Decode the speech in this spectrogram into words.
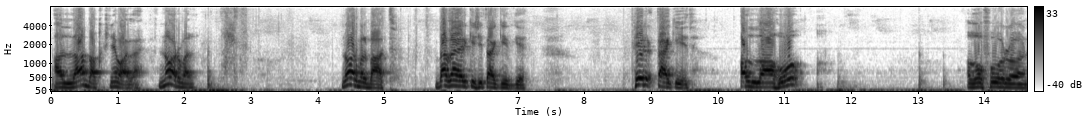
اللہ بخشنے والا ہے۔ نارمل نارمل بات۔ بغیر کسی تاکید کے۔ پھر تاکید۔ اللہ غفورن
